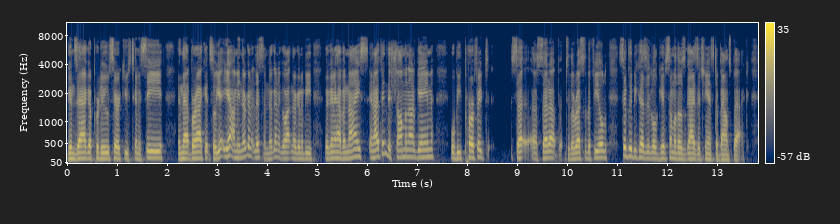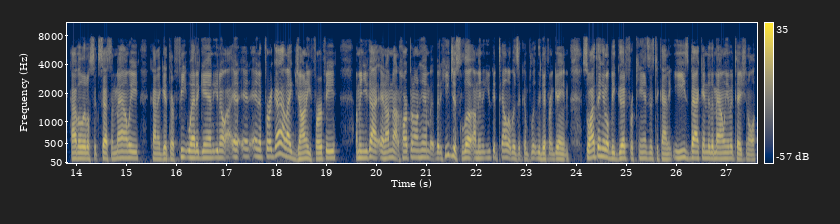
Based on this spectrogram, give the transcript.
Gonzaga, Purdue, Syracuse, Tennessee in that bracket. So yeah, yeah, I mean they're going to listen. They're going to go out and they're going to be they're going to have a nice, and I think the Chaminade game will be perfect set, uh, set up to the rest of the field simply because it'll give some of those guys a chance to bounce back, have a little success in Maui, kind of get their feet wet again. You know, and, and for a guy like Johnny Furphy, I mean, you got, and I'm not harping on him, but, he just looked, I mean, you could tell it was a completely different game. So I think it'll be good for Kansas to kind of ease back into the Maui Invitational,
